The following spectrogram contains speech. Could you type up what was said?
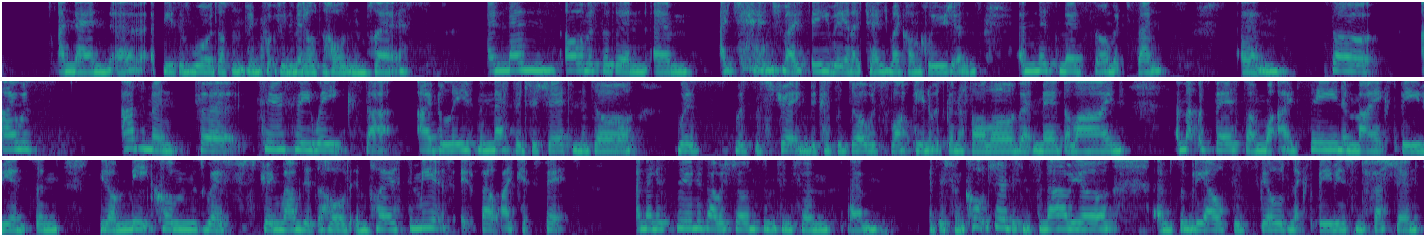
and then uh, a piece of wood or something put through the middle to hold them in place. And then all of a sudden, um, I changed my theory and I changed my conclusions, and this made so much sense. Um, so I was adamant for two, three weeks that I believed the method for shaping the door was was the string because the door was sloppy and it was going to fall over. It made the line, and that was based on what I'd seen and my experience. And you know, meat comes with string around it to hold it in place. To me, it, it felt like it fit. And then as soon as I was shown something from um, a different culture, a different scenario, um, somebody else's skills and experience and profession,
